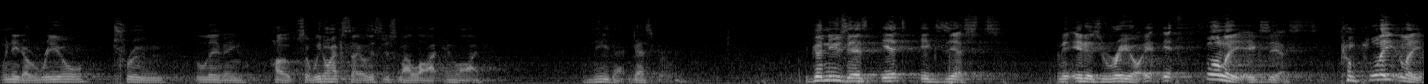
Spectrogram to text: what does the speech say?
We need a real, true, living hope. So we don't have to say, oh, this is just my lot in life. We need that desperately. The good news is it exists. I mean, it is real. It, it fully exists, completely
